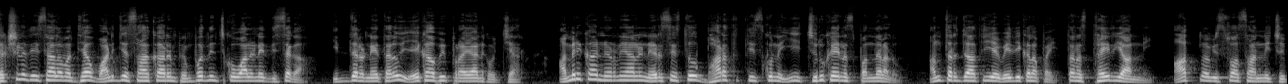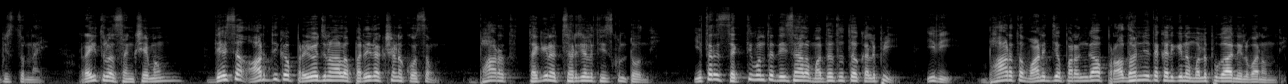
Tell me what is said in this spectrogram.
దక్షిణ దేశాల మధ్య వాణిజ్య సహకారం పెంపొందించుకోవాలనే దిశగా ఇద్దరు నేతలు ఏకాభిప్రాయానికి వచ్చారు. అమెరికా నిర్ణయాలను నిరసిస్తూ భారత్ తీసుకున్న ఈ చురుకైన స్పందనలు అంతర్జాతీయ వేదికలపై తన స్థైర్యాన్ని ఆత్మవిశ్వాసాన్ని చూపిస్తున్నాయి. రైతుల సంక్షేమం దేశ ఆర్థిక ప్రయోజనాల పరిరక్షణ కోసం భారత్ తగిన చర్యలు తీసుకుంటోంది. ఇతర శక్తివంత దేశాల మద్దతుతో కలిపి ఇది భారత వాణిజ్యపరంగా ప్రాధాన్యత కలిగిన మలుపుగా నిలవనుంది.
